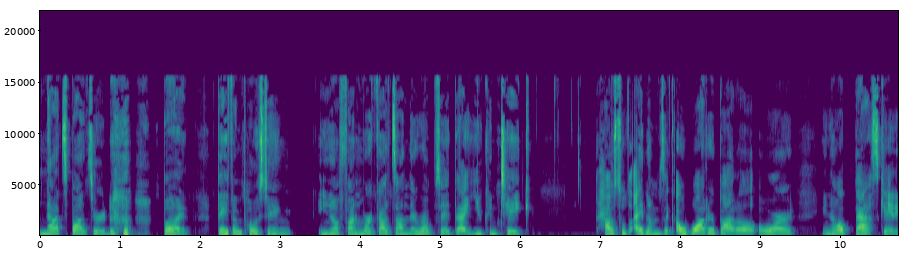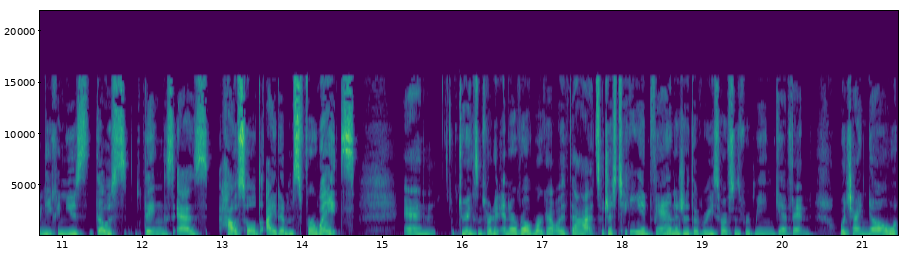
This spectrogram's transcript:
not sponsored, but they've been posting, you know, fun workouts on their website that you can take household items like a water bottle or you know a basket and you can use those things as household items for weights and doing some sort of interval workout with that. So just taking advantage of the resources we're being given, which I know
